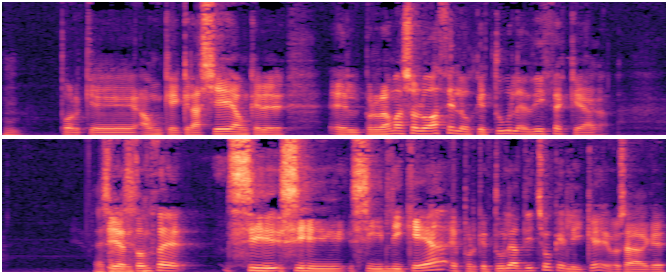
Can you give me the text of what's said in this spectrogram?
Mm. Porque aunque crashee, aunque el programa solo hace lo que tú le dices que haga. y entonces, si, si, si liquea, es porque tú le has dicho que liquee. O sea, que,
